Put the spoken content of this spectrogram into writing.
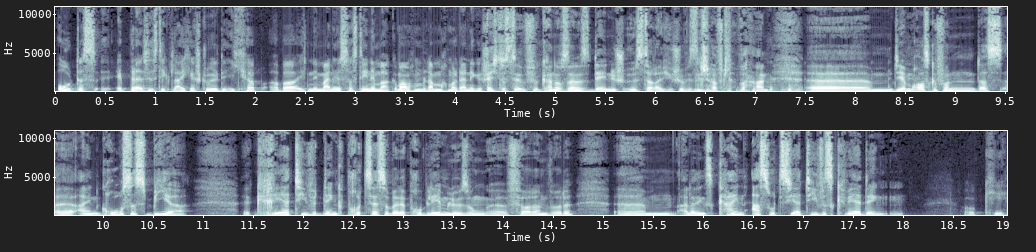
Oh, das Apple, das ist die gleiche Studie, die ich habe, aber ich nehme meine ist aus Dänemark. Aber mach mal, dann mach mal deine Echt, Geschichte. das kann doch sein, dass dänisch-österreichische Wissenschaftler waren. ähm, die haben herausgefunden, dass äh, ein großes Bier äh, kreative Denkprozesse bei der Problemlösung äh, fördern würde. Ähm, allerdings kein assoziatives Querdenken. Okay.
